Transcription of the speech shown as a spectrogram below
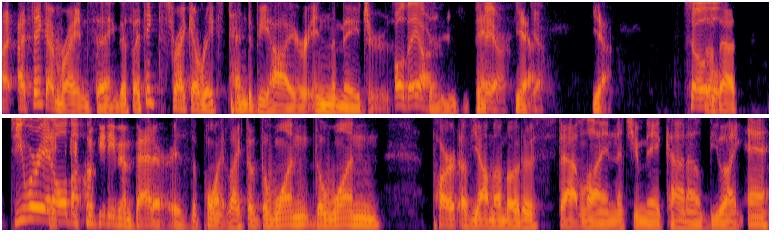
I, I, think I'm right in saying this. I think strikeout rates tend to be higher in the majors. Oh, they are. Than in Japan. They are. Yeah. Yeah. yeah. So, so, that's. Do you worry at all about? It could get even better. Is the point? Like the the one the one part of Yamamoto's stat line that you may kind of be like, eh,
